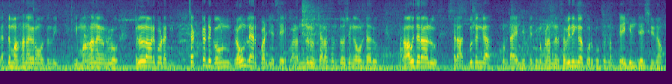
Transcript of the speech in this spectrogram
పెద్ద మహానగరం అవుతుంది. ఈ మహానగరంలో పిల్లలు కూడా చక్కటి గ్రౌండ్ గ్రౌండ్లు ఏర్పాటు చేస్తే వాళ్ళందరూ చాలా సంతోషంగా ఉంటారు. రావుతరాలు చాలా అద్భుతంగా ఉంటాయని చెప్పేసి మిమ్మల్ని అందరం సవినయంగా కోరుకుంటున్నాం. జై హింద్ జై శ్రీరామ్.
